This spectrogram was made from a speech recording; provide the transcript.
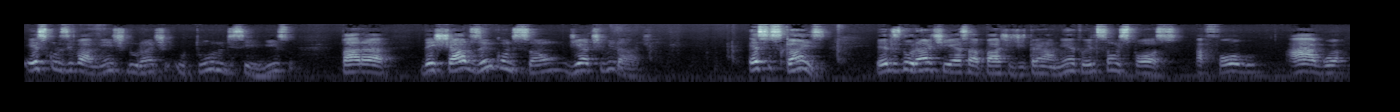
exclusivamente durante o turno de serviço para deixá-los em condição de atividade. Esses cães, eles durante essa parte de treinamento, eles são expostos a fogo, água,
